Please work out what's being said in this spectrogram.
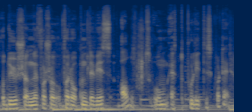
Og du skjønner forhåpentligvis alt om et politisk kvarter.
